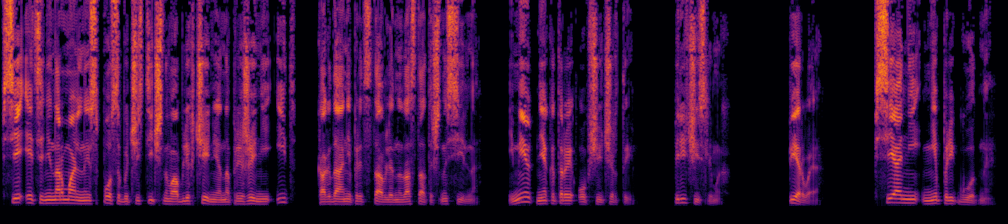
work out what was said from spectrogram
Все эти ненормальные способы частичного облегчения напряжений ид, когда они представлены достаточно сильно, имеют некоторые общие черты. Перечислим их. Первое. Все они непригодны.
